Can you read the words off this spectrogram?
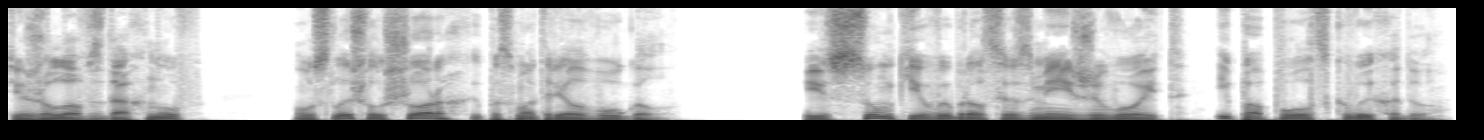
Тяжело вздохнув, услышал шорох и посмотрел в угол. Из сумки выбрался змей Живойт и пополз к выходу.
